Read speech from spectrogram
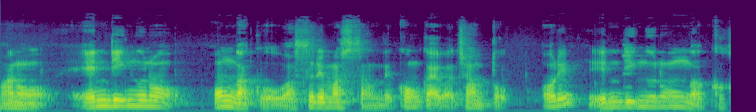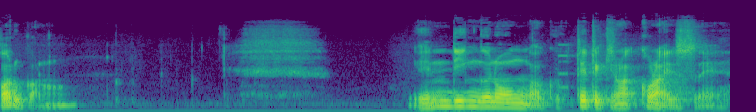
あの、エンディングの音楽を忘れましたので、今回はちゃんと、あれ？エンディングの音楽かかるかな？エンディングの音楽出てきな来ないですね。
